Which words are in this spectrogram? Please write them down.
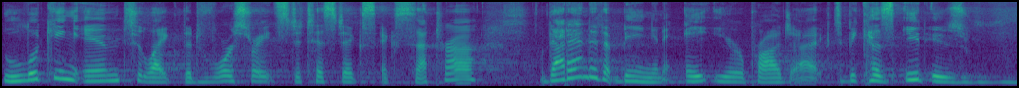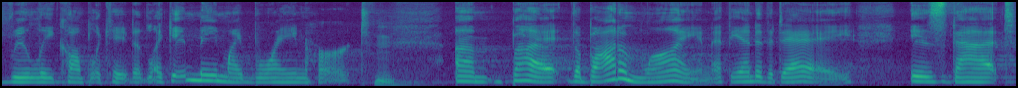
looking into like the divorce rate statistics, et cetera, that ended up being an eight year project because it is really complicated. Like, it made my brain hurt. Hmm. Um, but the bottom line at the end of the day is that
